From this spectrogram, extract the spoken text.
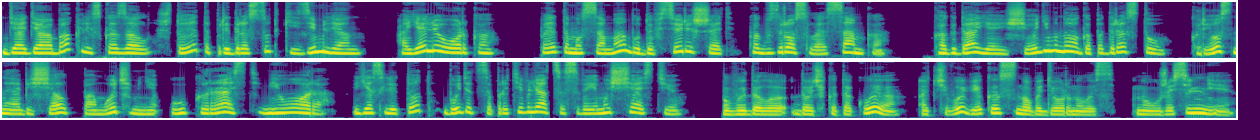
Дядя Абакли сказал, что это предрассудки землян, а я леорка, поэтому сама буду все решать, как взрослая самка. Когда я еще немного подрасту, крестный обещал помочь мне украсть Миора, если тот будет сопротивляться своему счастью. Выдала дочка такое, отчего века снова дернулась, но уже сильнее.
